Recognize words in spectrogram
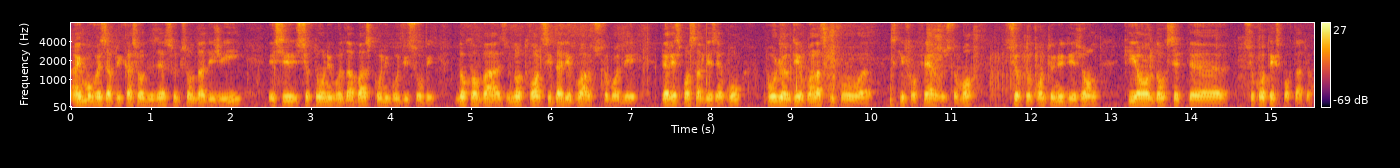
à une mauvaise application des instructions de la DGI et c'est surtout au niveau de la base qu'au niveau du sommet. Donc on va, notre rôle c'est d'aller voir justement les, les, responsables des impôts pour leur dire voilà ce qu'il faut, euh, ce qu'il faut faire justement, surtout compte tenu des gens qui ont donc cette, euh, ce compte exportateur.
